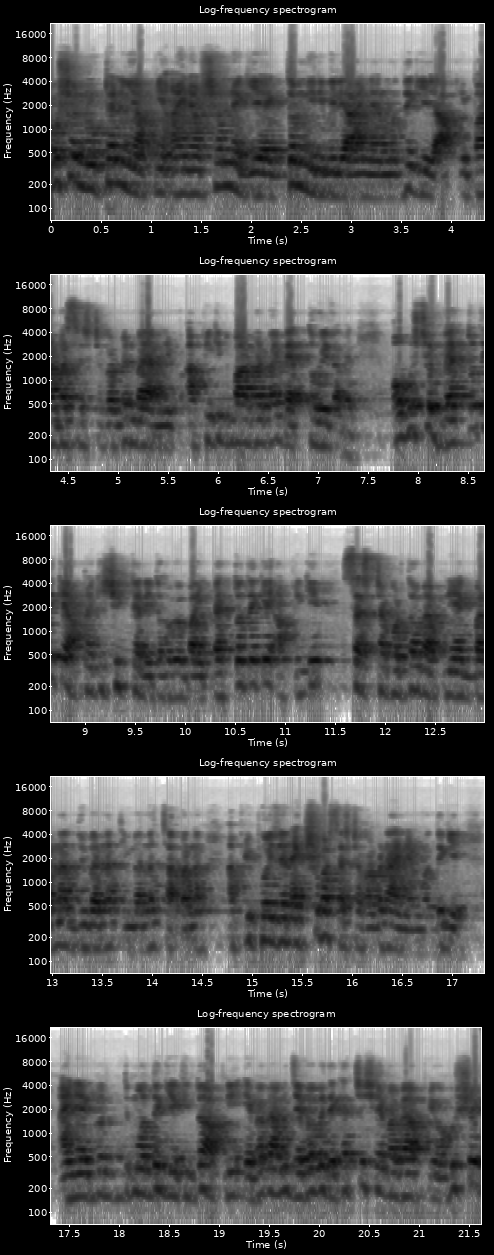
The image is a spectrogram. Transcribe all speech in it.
অবশ্যই নোটটা নিয়ে আপনি আয়নার সামনে গিয়ে একদম নিরিবিলি আয়নার মধ্যে গিয়ে আপনি বারবার চেষ্টা করবেন ভাই, আপনি আপনি কিন্তু বারবার ভাই ব্যর্থ হয়ে যাবেন। অবশ্যই ব্যর্থ থেকে আপনাকে শিক্ষা নিতে হবে ভাই। ব্যর্থ থেকে আপনাকে চেষ্টা করতে হবে। আপনি একবার না, দুইবার না, তিনবার না, চারবার না, আপনি প্রয়োজন একশো বার চেষ্টা করবেন আয়নার মধ্যে গিয়ে। আইনের মধ্যে গিয়ে কিন্তু আপনি এভাবে, আমি যেভাবে দেখাচ্ছি সেভাবে আপনি অবশ্যই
